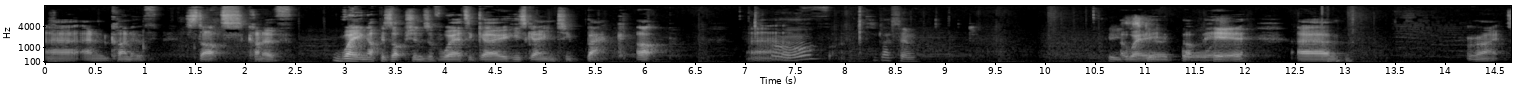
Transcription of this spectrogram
uh, and kind of starts kind of weighing up his options of where to go. He's going to back up. Uh, Oh, bless him. Who's away scared up bored? here. Um, right.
